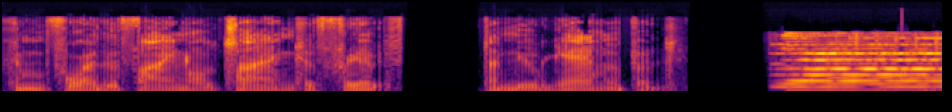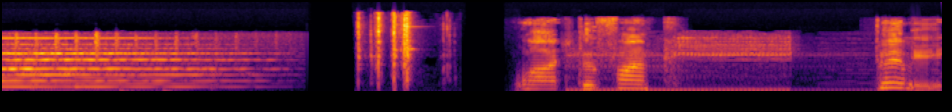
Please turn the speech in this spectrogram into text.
Come for the final time to flip the new Ganapod. What the fuck? Billy,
